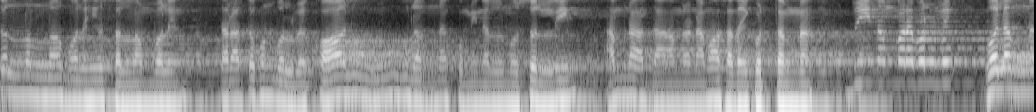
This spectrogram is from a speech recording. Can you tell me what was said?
সাল্লাম বলেন, তারা তখন বলবে মুসল্লিন। আমরা দা, আমরা নামাজ আদায় করতাম না। দুই নম্বরে বলবে বললাম না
